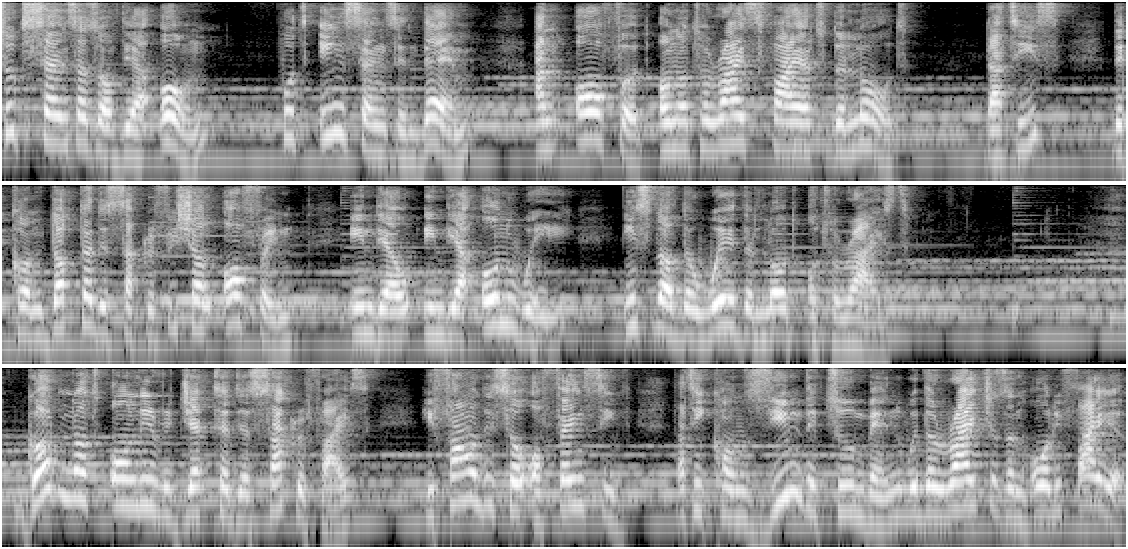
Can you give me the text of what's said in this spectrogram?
took censers of their own, put incense in them, and offered unauthorized fire to the Lord. That is, they conducted the sacrificial offering in their, in their own way instead of the way the Lord authorized. God not only rejected their sacrifice, he found it so offensive that he consumed the two men with the righteous and holy fire.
